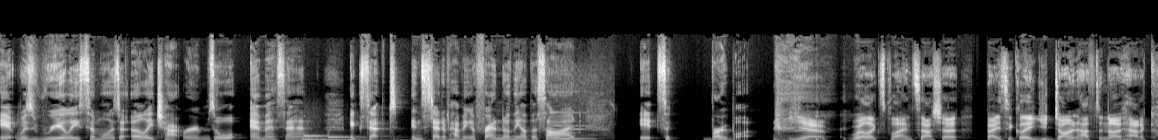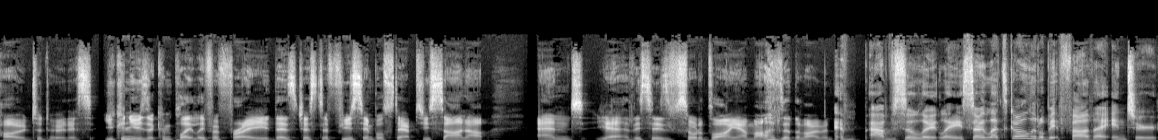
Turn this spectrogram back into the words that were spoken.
it was really similar to early chat rooms or MSN, except instead of having a friend on the other side, it's a robot. yeah, well explained, Sascha. Basically, you don't have to know how to code to do this. You can use it completely for free. There's just a few simple steps. You sign up. And yeah, this is sort of blowing our minds at the moment. Absolutely. So let's go a little bit further into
